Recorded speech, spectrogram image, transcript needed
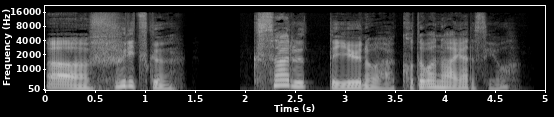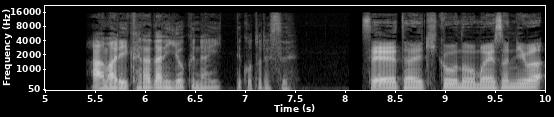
ああフリツくん腐るっていうのは言葉のあやですよ。あまり体に良くないってことです。生態気候のお前さんには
